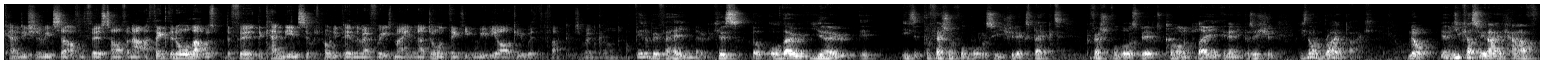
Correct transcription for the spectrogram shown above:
Kenedy should have been sent off in the first half, and I think that all that was the first, the Kenedy incident was probably playing the referee's mind, and I don't think you can really argue with the fact it was a red card. I feel a bit for Hayden though, because uh, although you know it, he's a professional footballer, so you should expect professional footballers to be able to come on and play in any position. He's not a right back. No, you know, Newcastle United have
